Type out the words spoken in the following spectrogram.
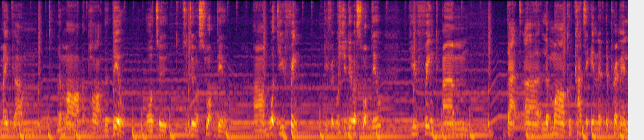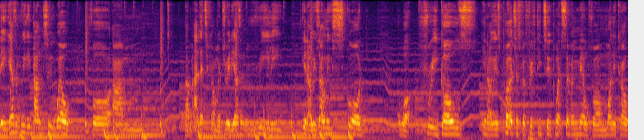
make um, Lemar a part of the deal or to to do a swap deal. Um, what do you think? Do you think we should do a swap deal? Do you think um, that uh, Lemar could cut it in the, the, Premier League? He hasn't really done too well for um, um, Atletico Madrid. He hasn't really, you know, he's only scored what three goals. You know, he was purchased for 52.7 mil from Monaco.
